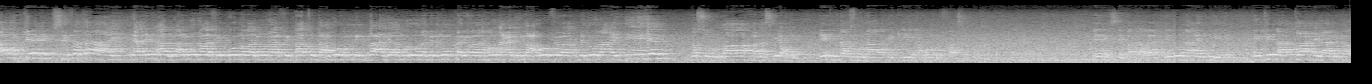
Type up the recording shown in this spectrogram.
هاي كيف صفتا هاي يعني المنافقون والمنافقات بعضهم من بعض يأمرون بالمنكر وينهون عن المعروف ويقبضون أيديهم. نسوا الله فنسيهم. إن المنافقين هم الفاسقون. إن صفة ويقبضون أيديهم. إن كنا طاحنا بما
